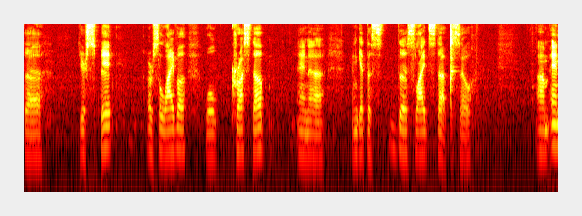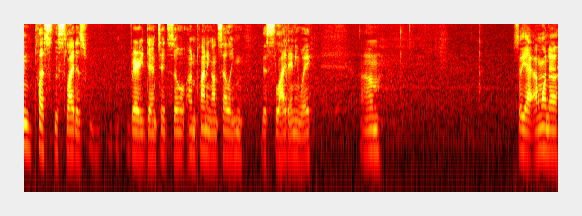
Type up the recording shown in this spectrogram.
the your spit or saliva will crust up and uh, and get the, the slide stuck so um, and plus the slide is very dented so I'm planning on selling this slide anyway. Um, so yeah, I want a,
